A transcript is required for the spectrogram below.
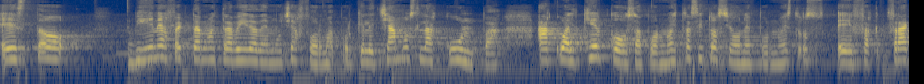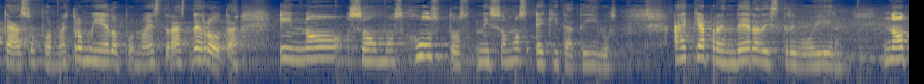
esto viene a afectar nuestra vida de muchas formas porque le echamos la culpa a cualquier cosa por nuestras situaciones, por nuestros eh, fracasos, por nuestros miedos, por nuestras derrotas y no somos justos ni somos equitativos. Hay que aprender a distribuir. No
